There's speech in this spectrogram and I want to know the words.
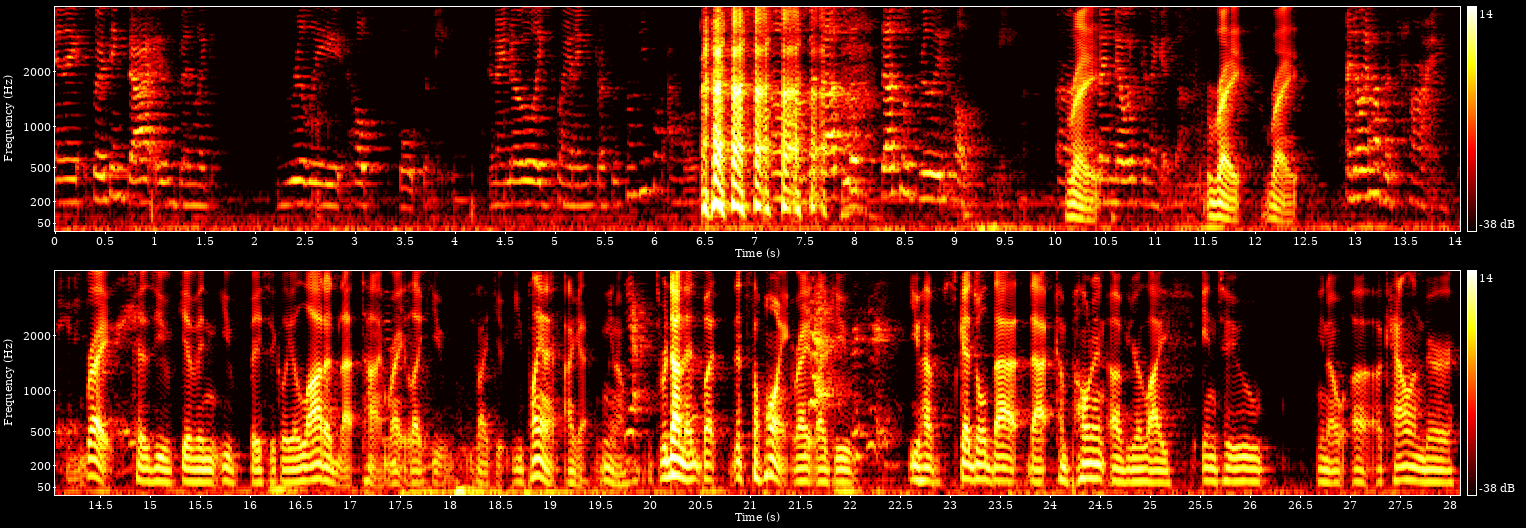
and I, so I think that has been like really helpful to me. And I know like planning stresses some people out, um, but that's what's that's what's really helped me. Um, Right. Because I know it's gonna get done. right right I know I have the time to get it. right Done, right. because you've given you've basically allotted that time right like you like you, you plan it i get you know Yeah. it's redundant but it's the point right yeah, like you for sure. you have scheduled that that component of your life into you know a, a calendar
